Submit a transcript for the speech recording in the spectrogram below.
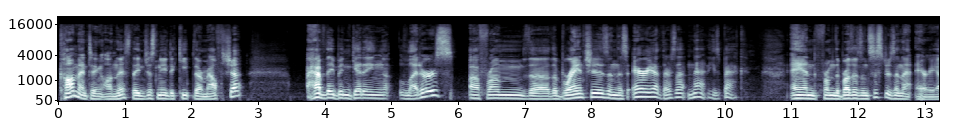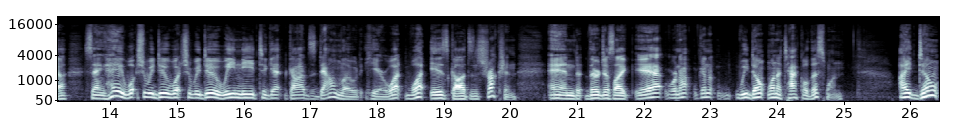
commenting on this? They just need to keep their mouth shut? Have they been getting letters uh, from the the branches in this area. There's that Nat. He's back. And from the brothers and sisters in that area saying, "Hey, what should we do? What should we do? We need to get God's download here. What what is God's instruction?" And they're just like, "Yeah, we're not to we don't want to tackle this one." I don't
